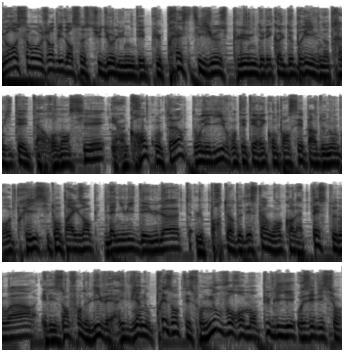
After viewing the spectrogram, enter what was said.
Nous recevons aujourd'hui dans ce studio l'une des plus prestigieuses plumes de l'école de Brive. Notre invité est un romancier et un grand conteur dont les livres ont été récompensés par de nombreux prix. Citons par exemple La nuit des Hulottes, Le porteur de destin ou encore La peste noire et Les enfants de l'hiver. Il vient nous présenter son nouveau roman publié aux éditions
